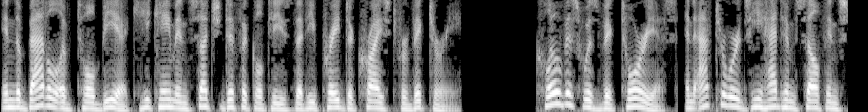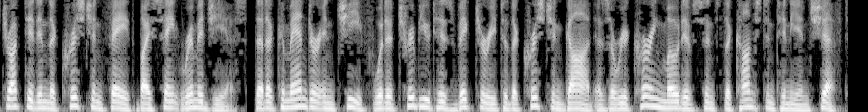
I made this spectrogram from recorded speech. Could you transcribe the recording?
In the Battle of Tolbiac he came in such difficulties that he prayed to Christ for victory. Clovis was victorious, and afterwards he had himself instructed in the Christian faith by Saint Remigius, that a commander-in-chief would attribute his victory to the Christian God as a recurring motive since the Constantinian shift.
